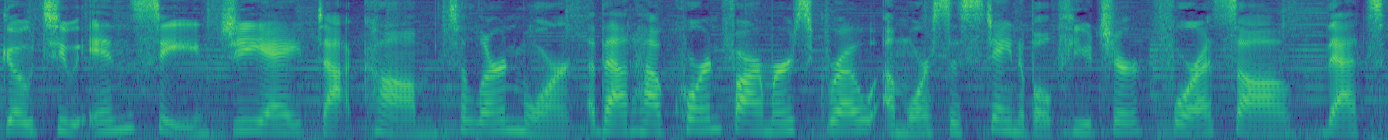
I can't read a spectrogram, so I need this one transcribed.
Go to ncga.com to learn more about how corn farmers grow a more sustainable future for us all. That's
